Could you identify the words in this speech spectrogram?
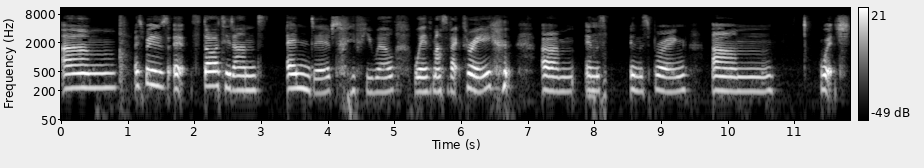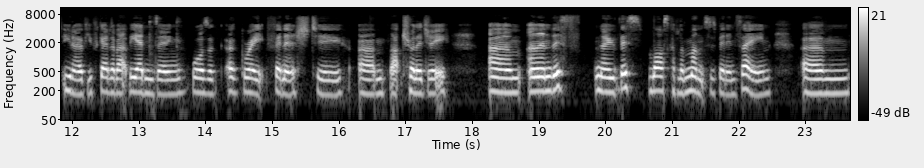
Um, I suppose it started and ended, if you will, with Mass Effect 3 um, in the in the spring. Um, which you know, if you forget about the ending, was a, a great finish to um, that trilogy. Um, and then this, no, this last couple of months has been insane. Um,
